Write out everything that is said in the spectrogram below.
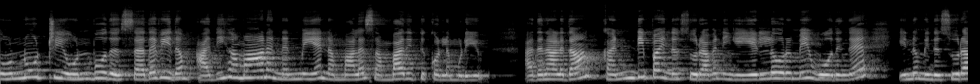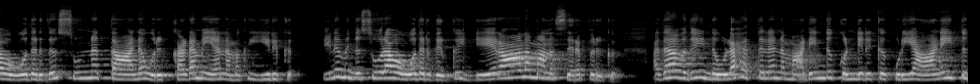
தொண்ணூற்றி ஒன்பது சதவீதம் அதிகமான நன்மையை நம்மால் சம்பாதித்து கொள்ள முடியும். அதனால தான் கண்டிப்பாக இந்த சூறாவை நீங்கள் எல்லோருமே ஓதுங்க. இன்னும் இந்த சூறாவை ஓதுறது சுண்ணத்தான ஒரு கடமையாக நமக்கு இருக்குது இன்னும் இந்த சூறாவை ஓதுறதுக்கு ஏராளமான சிறப்பு இருக்குது அதாவது இந்த உலகத்தில் நம்ம அடைந்து கொண்டிருக்கக்கூடிய அனைத்து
